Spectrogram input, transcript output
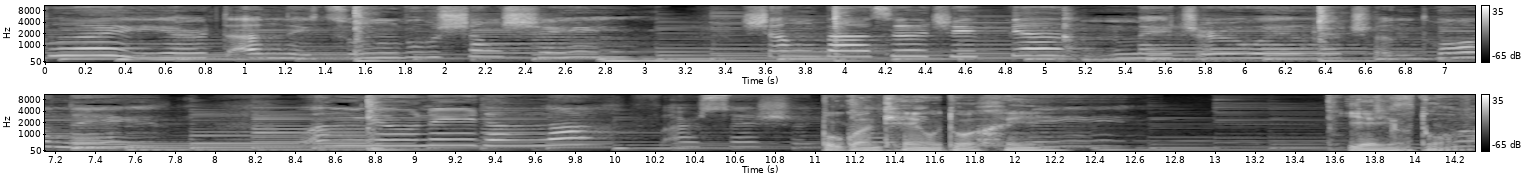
player，但你从不相信，想把自己变美，只为了衬托你。不管天有多黑，夜有多晚，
